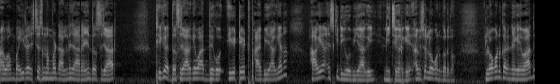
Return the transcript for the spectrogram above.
अब हम वही रजिस्ट्रेशन नंबर डालने जा रहे हैं दस हज़ार, ठीक है? दस हज़ार के बाद देखो एट एट फाइव भी आ गया ना? आ गया, इसकी डी भी आ गई नीचे करके। अब इसे लॉग ऑन कर दो। लॉग ऑन करने के बाद,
